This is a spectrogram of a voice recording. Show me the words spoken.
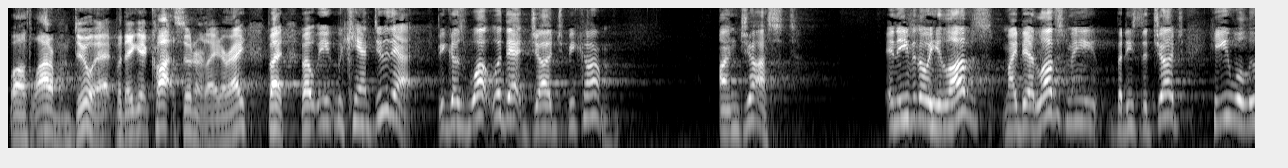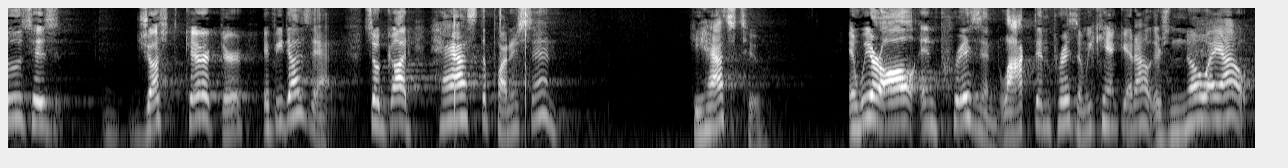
Well, a lot of them do it, but they get caught sooner or later, right? But, but we, we can't do that because what would that judge become? Unjust. And even though he loves, my dad loves me, but he's the judge, he will lose his just character if he does that. So God has to punish sin. He has to. And we are all in prison, locked in prison. We can't get out. There's no way out.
